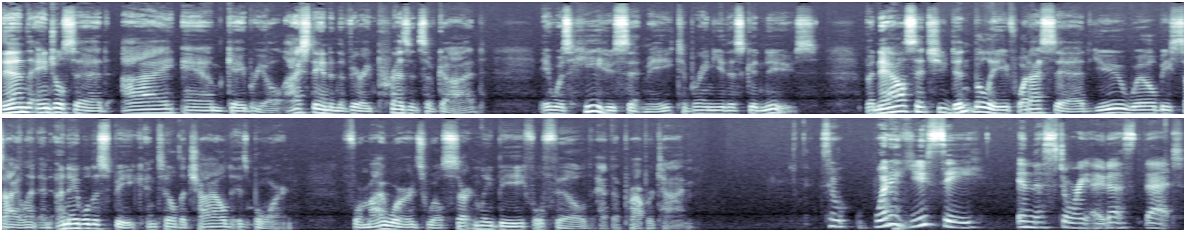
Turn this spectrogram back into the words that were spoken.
Then the angel said, I am Gabriel. I stand in the very presence of God. It was he who sent me to bring you this good news. But now, since you didn't believe what I said, you will be silent and unable to speak until the child is born, for my words will certainly be fulfilled at the proper time. So, what do you see in this story, Otis, that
